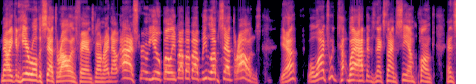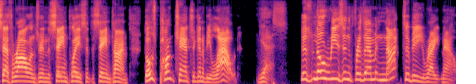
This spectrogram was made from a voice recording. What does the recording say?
Now I can hear all the Seth Rollins fans going right now. Ah, screw you, bully. Blah, blah, blah. We love Seth Rollins. Yeah. Well, watch what what happens next time CM Punk and Seth Rollins are in the same place at the same time. Those Punk chants are going to be loud. Yes. There's no reason for them not to be right now.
